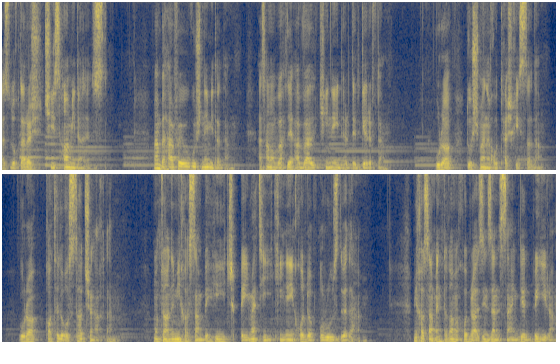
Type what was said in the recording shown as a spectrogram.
از دخترش چیزها می دانست. من به حرفای او گوش نمی دادم. از همان وحده اول کینه در دل گرفتم. او را دشمن خود تشخیص دادم. او را قاتل استاد شناختم. منتها نمی‌خواستم به هیچ قیمتی کینه خود را بروز بدهم. می‌خواستم انتقام خود را از این زن سنگدل بگیرم.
